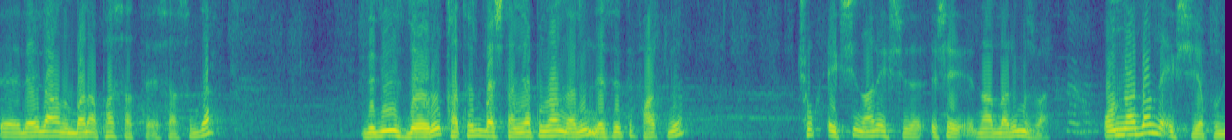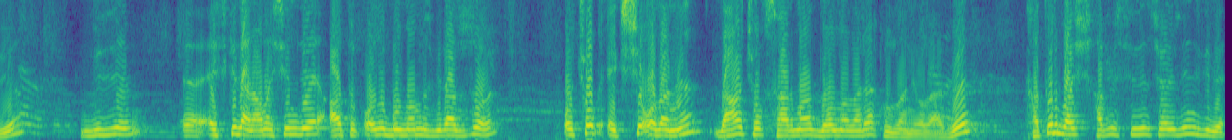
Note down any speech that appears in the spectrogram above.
e, Leyla Hanım bana pas attı esasında. Dediğiniz doğru. Katır baştan yapılanların lezzeti farklı. Çok ekşi nar ekşi şey narlarımız var. Onlardan da ekşi yapılıyor. Bizim e, eskiden ama şimdi artık onu bulmamız biraz zor. O çok ekşi olanı daha çok sarma dolmalara kullanıyorlardı. Katırbaş hafif sizin söylediğiniz gibi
